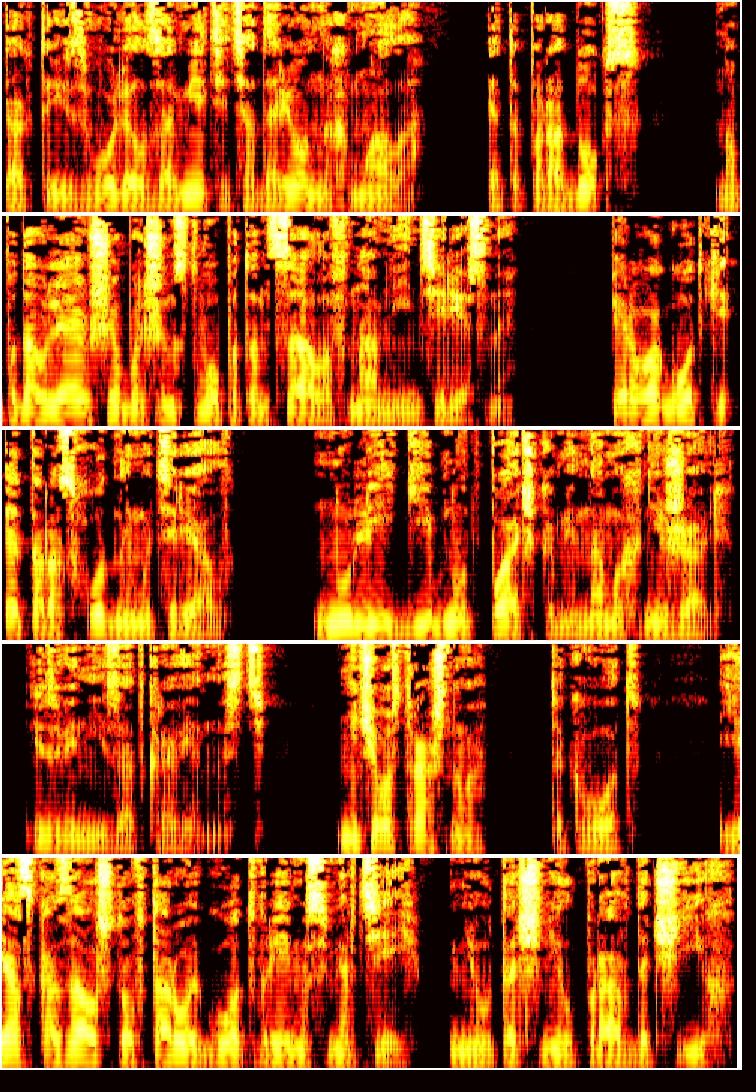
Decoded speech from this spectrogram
как ты изволил заметить, одаренных мало. Это парадокс, но подавляющее большинство потенциалов нам не интересны. Первогодки — это расходный материал. Нули гибнут пачками, нам их не жаль. Извини за откровенность. Ничего страшного. Так вот, я сказал, что второй год — время смертей. Не уточнил, правда, чьих.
